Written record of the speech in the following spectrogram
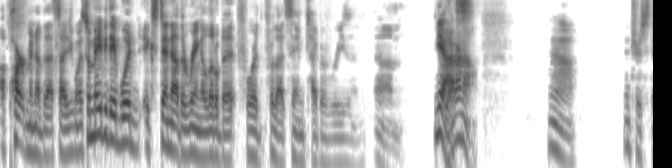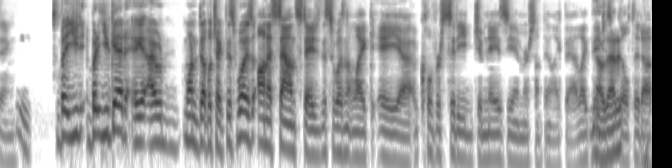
apartment of that size, you want so maybe they would extend out the ring a little bit for for that same type of reason. Um, yeah, I don't know. Yeah, interesting. Hmm. But you, but you get. A, I would want to double check. This was on a sound stage. This wasn't like a uh, Culver City gymnasium or something like that. Like they No, just that is- built it up.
